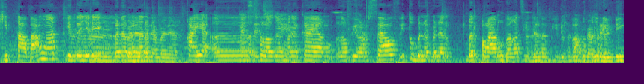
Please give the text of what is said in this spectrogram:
kita banget gitu jadi Hmm, benar-benar benar-benar. kayak eh, Message-nya slogan ya. mereka yang love yourself itu benar-benar berpengaruh banget sih dalam hidup Aduh, aku pribadi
